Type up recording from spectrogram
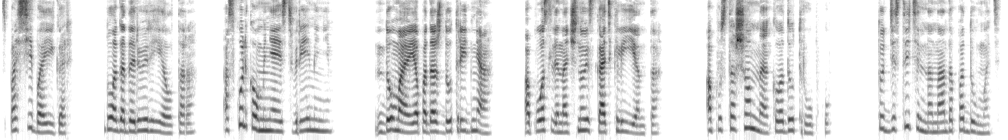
Спасибо, Игорь. Благодарю риэлтора. А сколько у меня есть времени? Думаю, я подожду три дня, а после начну искать клиента. Опустошенная кладу трубку. Тут действительно надо подумать.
